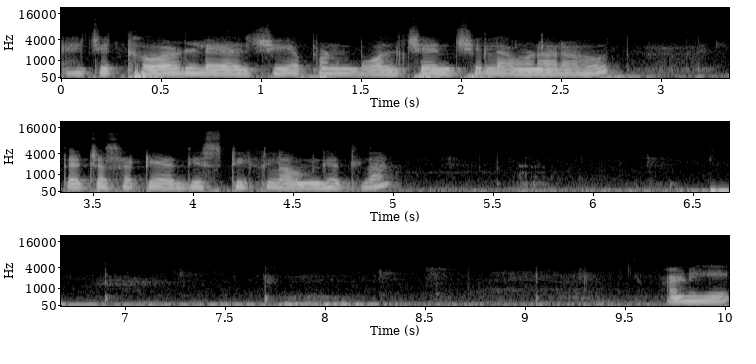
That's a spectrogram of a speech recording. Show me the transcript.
ह्याची थर्ड लेअरची आपण बॉल चेनची लावणार आहोत त्याच्यासाठी आधी स्टिक लावून घेतला. आणि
